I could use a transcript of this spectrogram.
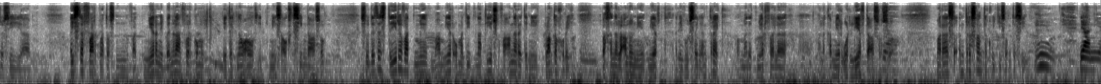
soos die ehm um, eystervark wat ons wat meer in die binneland voorkom, het ek nou al het mense al gesien daarso. So dit is diere wat meer, maar meer omdat die natuur so verander het en die plante groei, begin hulle al hoe meer in die woestyn intrek omdat dit meer vir hulle uh, hulle kan meer oorleef daarso so. Ja maar daar is interessante goedjies om te sien. Mm. Ja nee,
